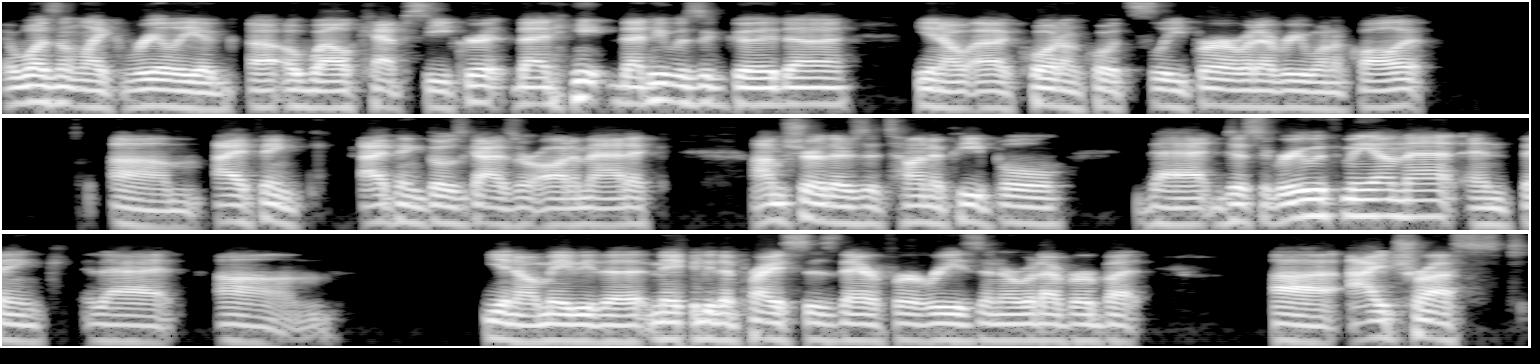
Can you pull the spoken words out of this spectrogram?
it wasn't like really a, a well kept secret that he that he was a good uh, you know a quote unquote sleeper or whatever you want to call it. Um, I think I think those guys are automatic. I'm sure there's a ton of people that disagree with me on that and think that um, you know maybe the maybe the price is there for a reason or whatever. But uh, I trust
